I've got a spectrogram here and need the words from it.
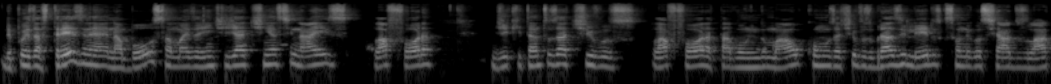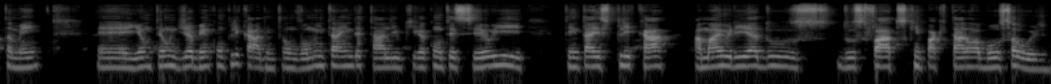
depois das 13 né, na bolsa, mas a gente já tinha sinais lá fora de que tanto os ativos lá fora estavam indo mal, como os ativos brasileiros que são negociados lá também é, iam ter um dia bem complicado. Então vamos entrar em detalhe o que aconteceu e tentar explicar a maioria dos, dos fatos que impactaram a bolsa hoje.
